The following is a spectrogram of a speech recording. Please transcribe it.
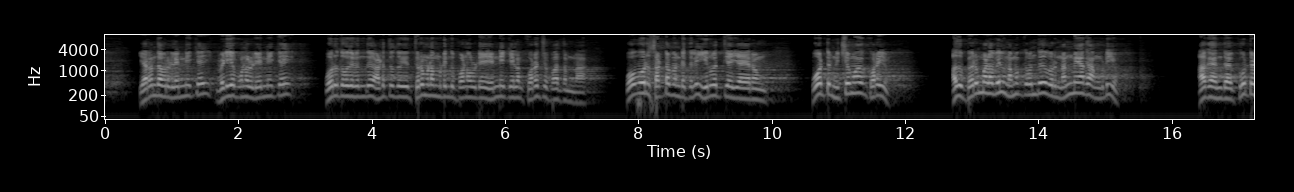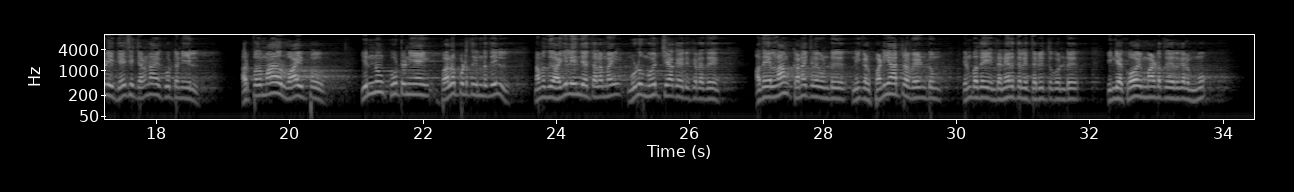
இறந்தவர்கள் எண்ணிக்கை வெளியே போனவர்கள் எண்ணிக்கை ஒரு தொகுதியிலிருந்து அடுத்த தொகுதி திருமணம் முடிந்து போனவருடைய எண்ணிக்கையெல்லாம் குறைச்சு பார்த்தோம்னா ஒவ்வொரு சட்டமன்றத்திலும் இருபத்தி ஐயாயிரம் ஓட்டு நிச்சயமாக குறையும். அது பெருமளவில் நமக்கு வந்து ஒரு நன்மையாக முடியும். ஆக இந்த கூட்டணி தேசிய ஜனநாயக கூட்டணியில் அற்புதமான ஒரு வாய்ப்பு இன்னும் கூட்டணியை பலப்படுத்துகின்றதில் நமது அகில இந்திய தலைமை முழு முயற்சியாக இருக்கிறது. அதையெல்லாம் கணக்கில் கொண்டு நீங்கள் பணியாற்ற வேண்டும் என்பதை இந்த நேரத்தில் தெரிவித்துக் கொண்டு இங்கே கோவை மாவட்டத்தில் இருக்கிற மூ-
